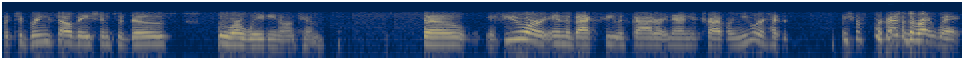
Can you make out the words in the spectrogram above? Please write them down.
but to bring salvation to those who are waiting on him. So if you are in the back seat with God right now and you're traveling, you are headed you're headed the right way.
